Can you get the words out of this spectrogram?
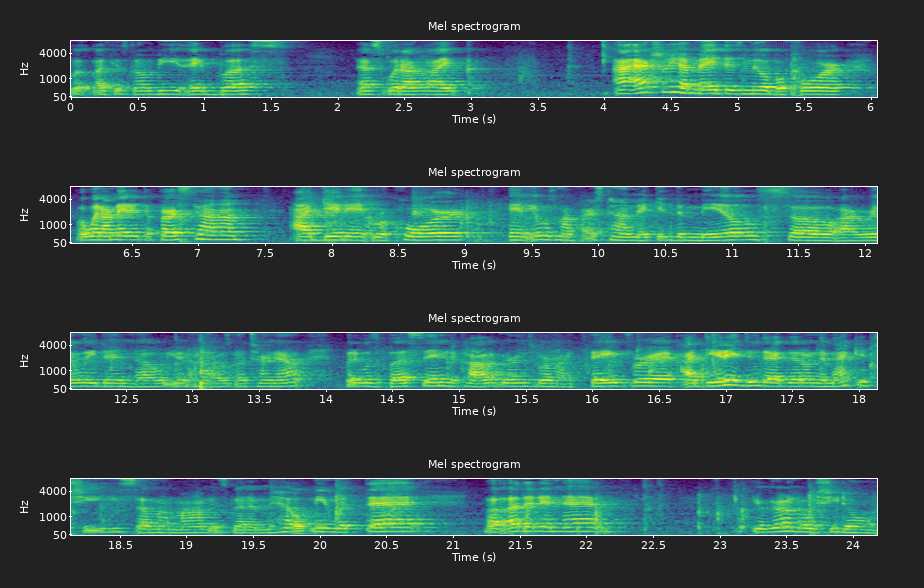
Look like it's going to be a bus. That's what I like. I actually have made this meal before, but when I made it the first time, I didn't record and it was my first time making the meal so I really didn't know you know how it was gonna turn out. But it was bussing. The collard greens were my favorite. I didn't do that good on the mac and cheese so my mom is gonna help me with that. But other than that your girl knows what she doing.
